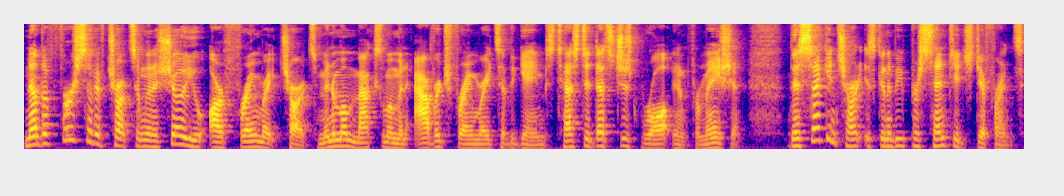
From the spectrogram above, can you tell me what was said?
Now, the first set of charts I'm going to show you are frame rate charts, minimum, maximum, and average frame rates of the games tested. That's just raw information. The second chart is going to be percentage difference.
